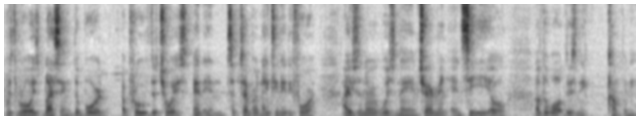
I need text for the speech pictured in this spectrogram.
With Roy's blessing, the board approved the choice, and in September 1984, Eisner was named chairman and CEO of the Walt Disney Company.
